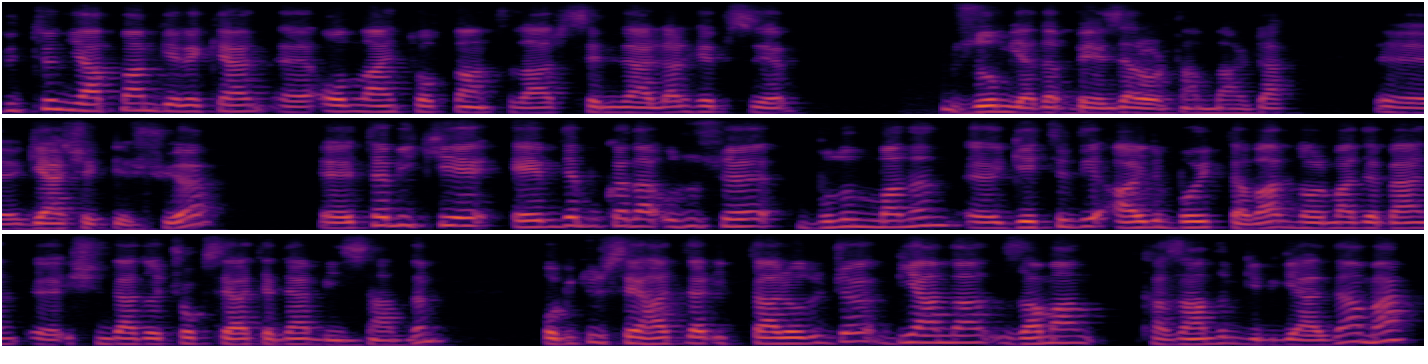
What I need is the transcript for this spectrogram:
Bütün yapmam gereken e, online toplantılar, seminerler hepsi Zoom ya da benzer ortamlarda e, gerçekleşiyor. E, tabii ki evde bu kadar uzun süre bulunmanın e, getirdiği ayrı boyut da var. Normalde ben e, işimden de çok seyahat eden bir insandım. O bütün seyahatler iptal olunca bir yandan zaman kazandım gibi geldi ama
